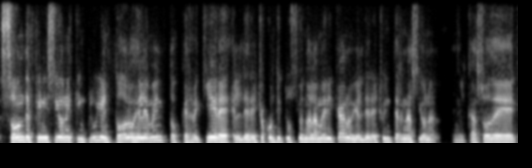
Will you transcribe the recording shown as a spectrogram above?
son definiciones que incluyen todos los elementos que requiere el derecho constitucional americano y el derecho internacional. En el caso de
